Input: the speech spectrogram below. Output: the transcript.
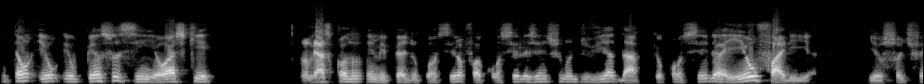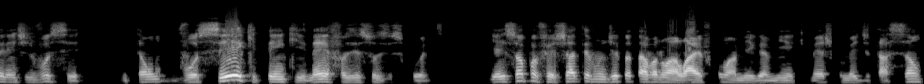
Então, eu, eu penso assim, eu acho que, aliás, quando alguém me pede um conselho, eu falo, conselho a gente não devia dar, porque o conselho é eu faria, e eu sou diferente de você. Então, você que tem que né, fazer suas escolhas. E aí, só para fechar, teve um dia que eu estava numa live com uma amiga minha que mexe com meditação,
